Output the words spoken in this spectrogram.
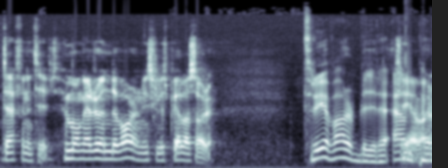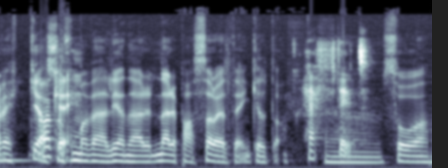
Definitivt. Hur många runder var det ni skulle spela sa du? Tre varv blir det, en per vecka, Okej. så får man välja när, när det passar då, helt enkelt. Då. Häftigt. Eh, Så,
